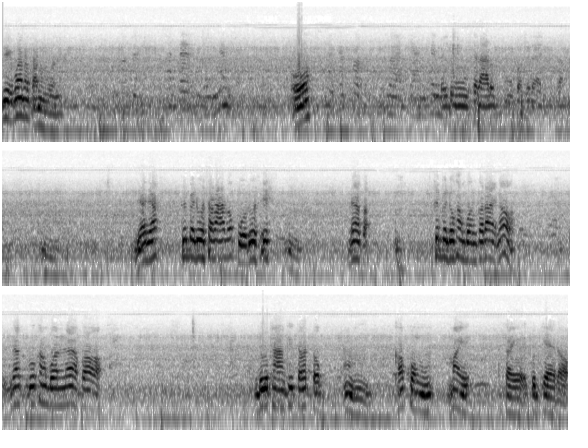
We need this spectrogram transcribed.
นี่ว่าน้ำตาลหัวนี่โอ้ไปดูสลาหลูกปู่ก่อนก็ได้ครับอืมเดี๋ยวเดี๋ยวขึ้นไปดูสลาหลวงปู่ดูสิอืมแล้วก็ ขึ้นไปดูข้างบนก็ได้เนาะแล้วดูข้างบนแล้วก็ ดูทางที่ตะวันตก อืม เขาคงไม่ใส่กุญแจดอก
